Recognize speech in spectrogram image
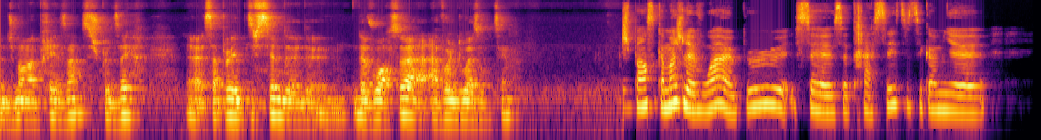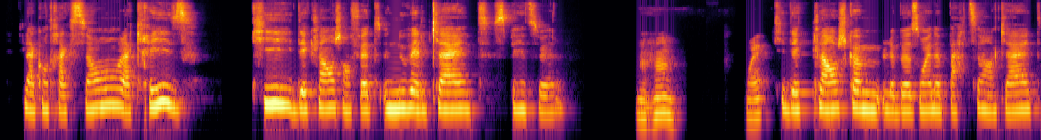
du moment présent, si je peux dire, euh, ça peut être difficile de, de, de voir ça à, vol d'oiseau. Je pense, comment je le vois un peu, ce, tracé, c'est comme il y a la contraction, la crise, qui déclenche en fait une nouvelle quête spirituelle. Mm-hmm. Ouais. Qui déclenche comme le besoin de partir en quête,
